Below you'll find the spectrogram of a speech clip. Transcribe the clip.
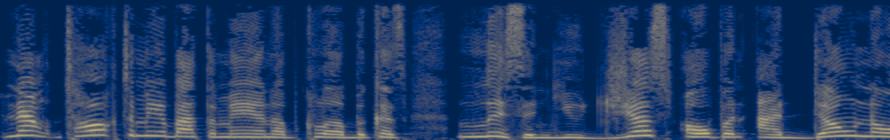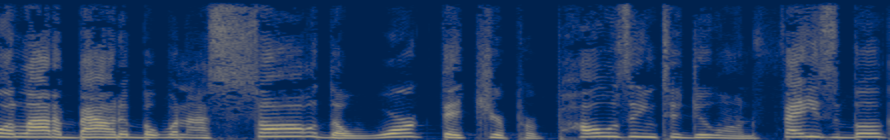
Now, talk to me about the Man Up Club because listen, you just opened. I don't know a lot about it, but when I saw the work that you're proposing to do on Facebook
